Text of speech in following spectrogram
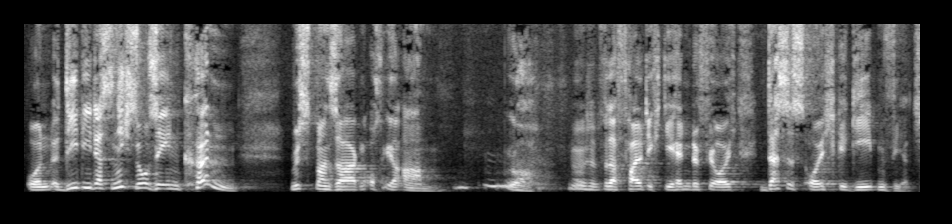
Und die, die das nicht so sehen können, müsste man sagen, ach ihr Armen, ja, da falte ich die Hände für euch, dass es euch gegeben wird.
